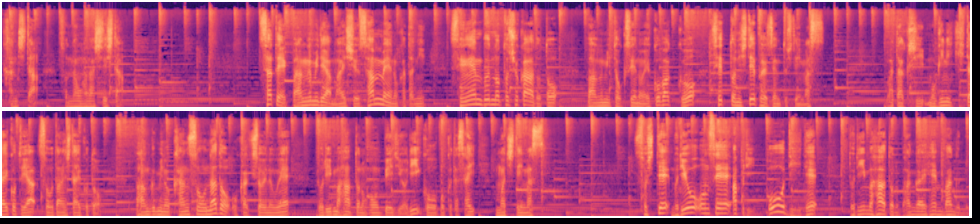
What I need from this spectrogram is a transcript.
感じたそんなお話でした。さて番組では毎週3名の方に1000円分の図書カードと番組特製のエコバッグをセットにしてプレゼントしています。私模擬に聞きたいことや相談したいこと番組の感想などお書き添えの上ドリームハートのホームページよりご応募ください。お待ちしています。そして無料音声アプリオーディでドリームハートの番外編番組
